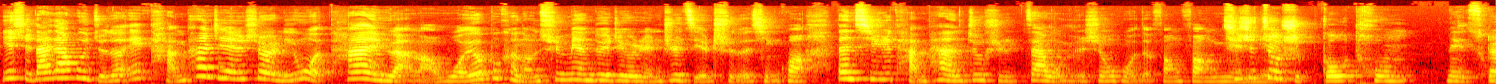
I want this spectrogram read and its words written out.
也许大家会觉得，哎，谈判这件事儿离我太远了，我又不可能去面对这个人质劫持的情况。但其实谈判就是在我们生活的方方面面，其实就是沟通。没错，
